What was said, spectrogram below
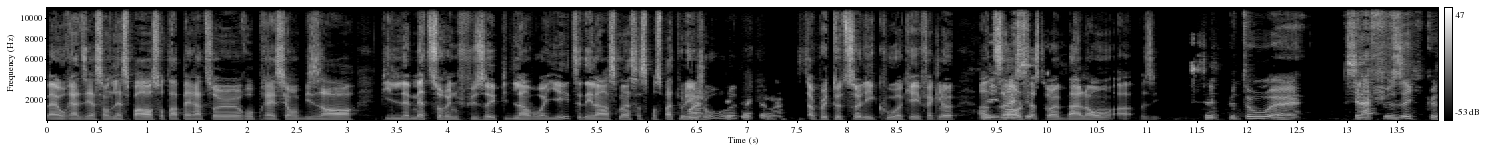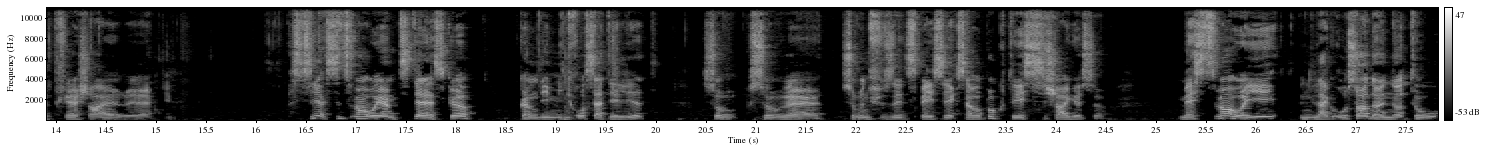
ben, aux radiations de l'espace, aux températures, aux pressions bizarres, puis le mettre sur une fusée, puis de l'envoyer. Tu sais, des lancements, ça se passe pas tous les jours. C'est un peu tout ça, les coûts. OK, fait que là, en disant on le fait sur un ballon, ah, vas-y. C'est plutôt, euh, c'est la fusée qui coûte très cher. Euh. Si, tu veux envoyer un petit télescope, comme des microsatellites, sur, sur, euh, sur une fusée de SpaceX, ça va pas coûter si cher que ça. Mais si tu veux envoyer la grosseur d'un auto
